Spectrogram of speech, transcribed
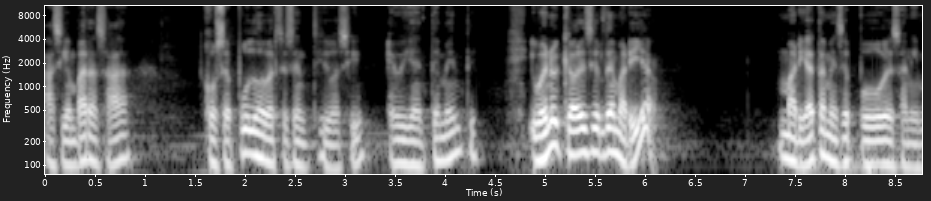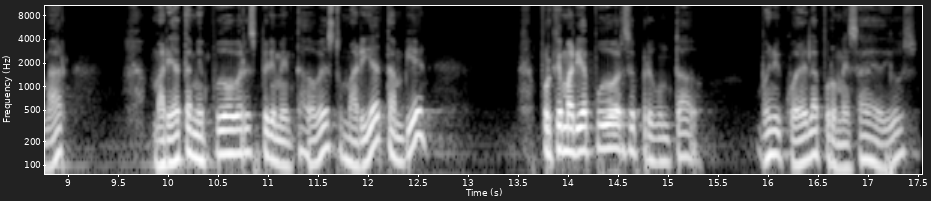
así embarazada. José pudo haberse sentido así, evidentemente. Y bueno, qué va a decir de María? María también se pudo desanimar. María también pudo haber experimentado esto. María también. Porque María pudo haberse preguntado, bueno, ¿y cuál es la promesa de Dios?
